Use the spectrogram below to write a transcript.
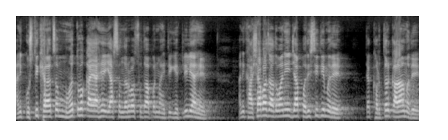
आणि कुस्ती खेळाचं महत्त्व काय आहे या संदर्भात सुद्धा आपण माहिती घेतलेली आहे. आणि खाशाबा जाधवानी ज्या परिस्थितीमध्ये त्या खडतर काळामध्ये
